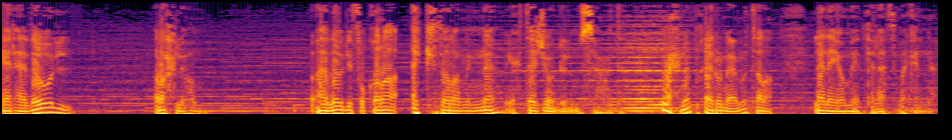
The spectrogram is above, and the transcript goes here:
قال هذول راح لهم. هذول فقراء أكثر منا يحتاجون للمساعدة. ونحن بخير ونعمة ترى لنا يومين ثلاث ما كنا.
